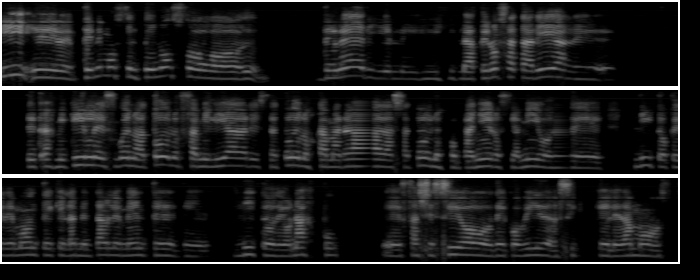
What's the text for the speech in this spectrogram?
Y tenemos el penoso deber y la penosa tarea de, de transmitirles, bueno, a todos los familiares, a todos los camaradas, a todos los compañeros y amigos de Lito Pedemonte, que lamentablemente de Lito de Onaspu eh, falleció de COVID, así que le damos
